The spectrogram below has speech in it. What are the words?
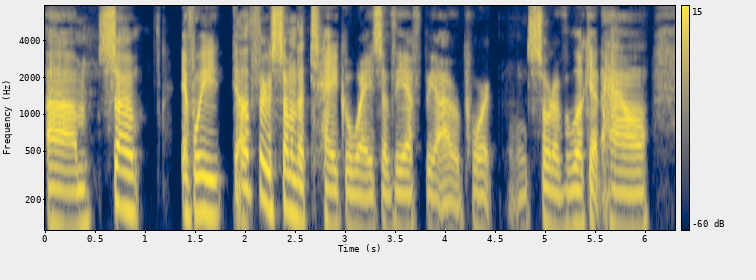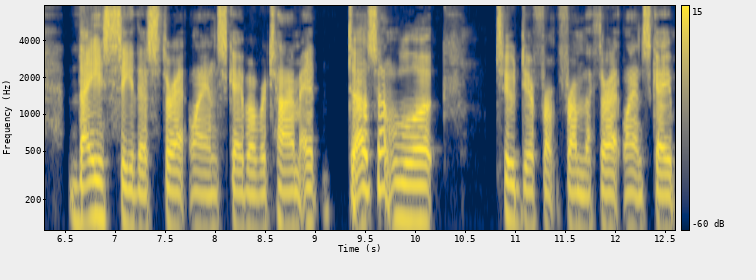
Um, so, if we go through some of the takeaways of the FBI report and sort of look at how they see this threat landscape over time, it doesn't look too different from the threat landscape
